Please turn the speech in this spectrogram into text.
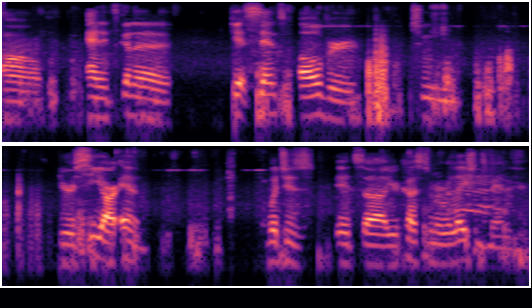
um, and it's gonna get sent over to your CRM, which is it's uh, your customer relations manager.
